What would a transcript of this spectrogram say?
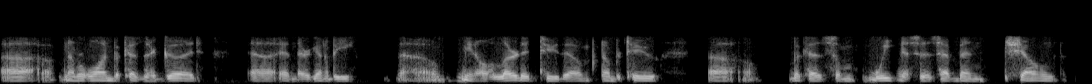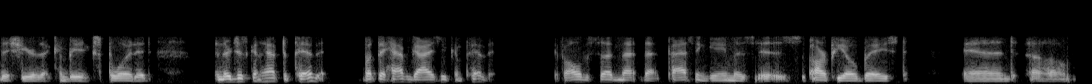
Uh, number one, because they're good uh, and they're going to be, uh, you know, alerted to them. Number two, uh, because some weaknesses have been shown this year that can be exploited, and they're just going to have to pivot. But they have guys who can pivot. If all of a sudden that that passing game is is RPO based and um,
